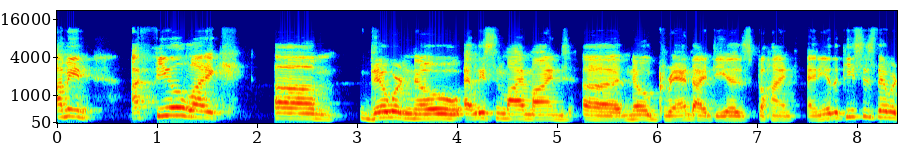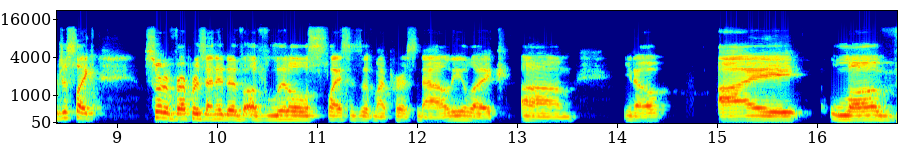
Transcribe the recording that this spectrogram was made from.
I mean, I feel like um, there were no, at least in my mind, uh, no grand ideas behind any of the pieces. They were just like sort of representative of little slices of my personality. Like, um, you know, I love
